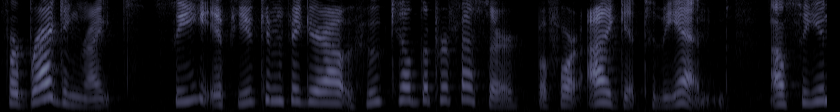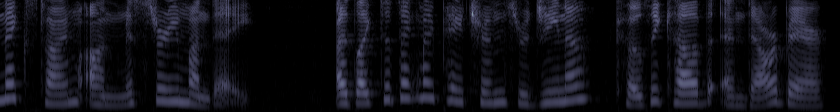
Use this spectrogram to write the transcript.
for bragging rights, see if you can figure out who killed the professor before I get to the end. I'll see you next time on Mystery Monday. I'd like to thank my patrons Regina, Cozy Cub, and Dour Bear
